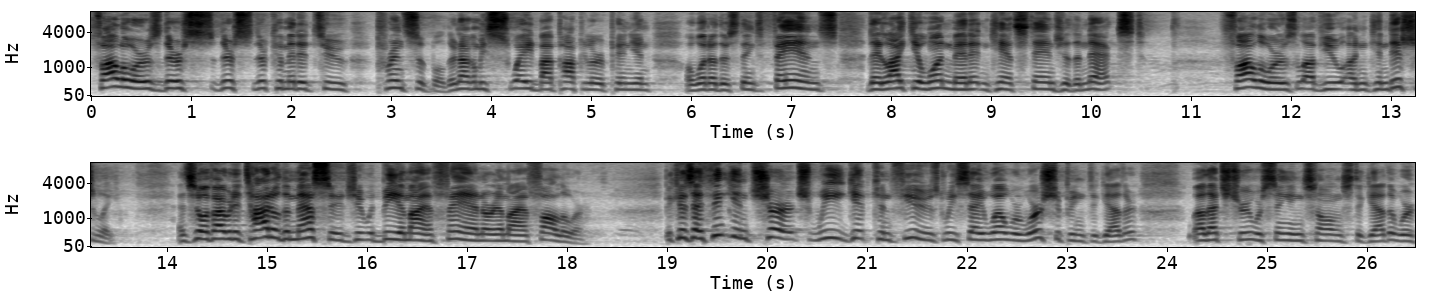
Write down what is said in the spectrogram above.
Followers, they're, they're, they're committed to principle. They're not going to be swayed by popular opinion or what others think. Fans, they like you one minute and can't stand you the next. Followers love you unconditionally. And so, if I were to title the message, it would be Am I a fan or am I a follower? Because I think in church we get confused. We say, Well, we're worshiping together. Well, that's true. We're singing songs together. We're,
